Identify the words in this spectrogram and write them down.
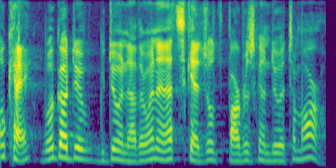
okay, we'll go do, do another one, and that's scheduled. Barbara's going to do it tomorrow.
